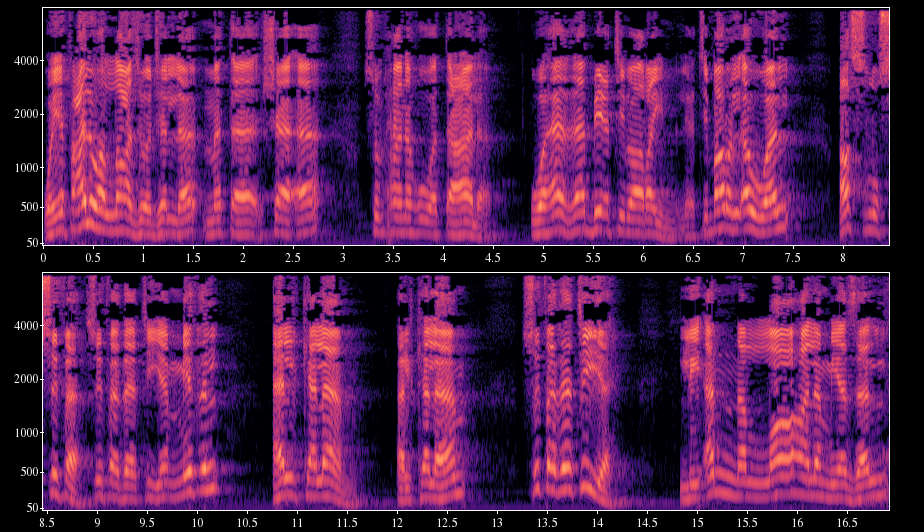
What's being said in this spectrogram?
ويفعلها الله عز وجل متى شاء سبحانه وتعالى. وهذا باعتبارين. الاعتبار الأول أصل الصفة صفة ذاتية مثل الكلام. الكلام صفة ذاتية لأن الله لم يزل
